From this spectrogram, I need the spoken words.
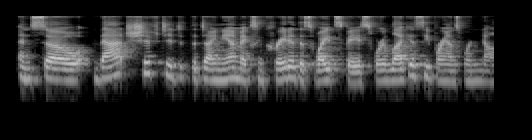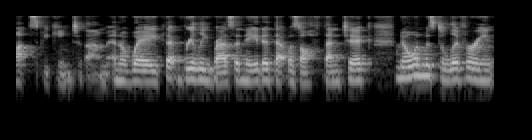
And so that shifted the dynamics and created this white space where legacy brands were not speaking to them in a way that really resonated, that was authentic. No one was delivering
